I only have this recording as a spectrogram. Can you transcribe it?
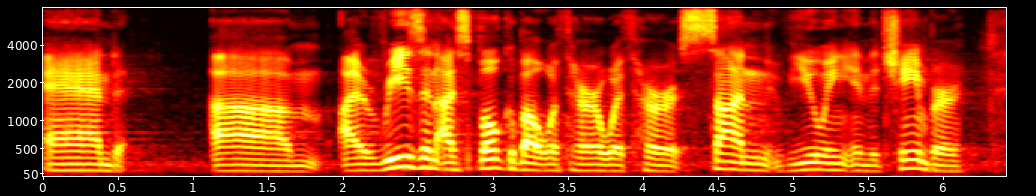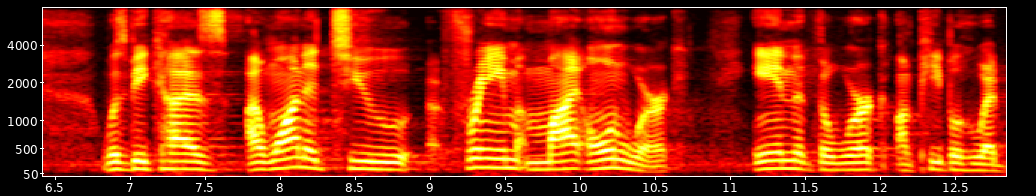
And um, a reason I spoke about with her, with her son viewing in the chamber, was because I wanted to frame my own work in the work on people who had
